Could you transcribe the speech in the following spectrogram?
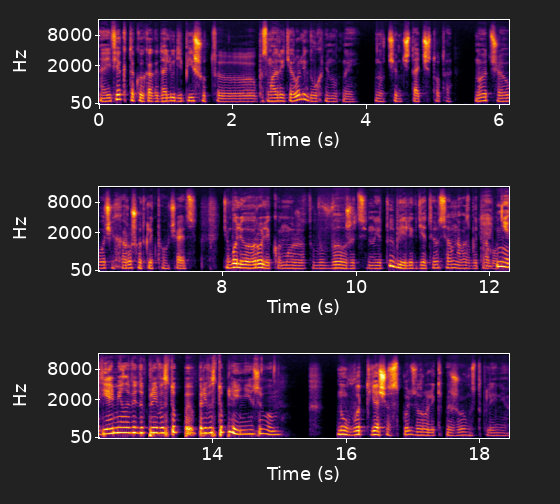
э, эффект такой, когда люди пишут, э, посмотрите ролик двухминутный, ну, чем читать что-то. Но это же очень хороший отклик получается. Тем более ролик он может выложить на Ютубе или где-то, и он все равно на вас будет работать. Нет, я имела в виду при, выступ... при выступлении живом. Ну, вот я сейчас использую ролики при живом выступлении.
